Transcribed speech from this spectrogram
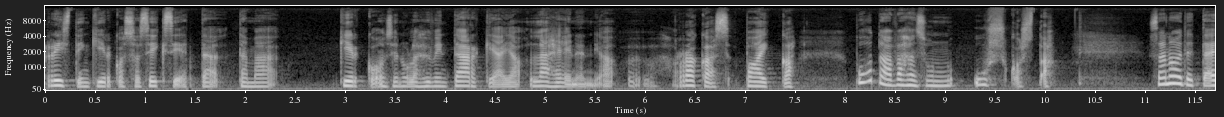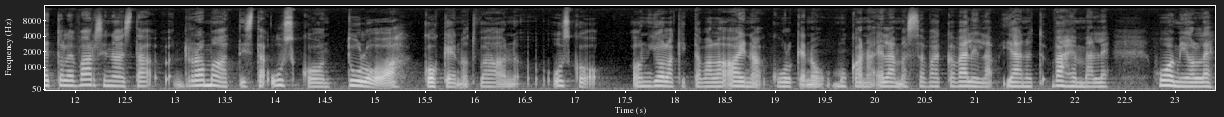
Ristin kirkossa siksi, että tämä kirkko on sinulle hyvin tärkeä ja läheinen ja rakas paikka. Puhutaan vähän sun uskosta. Sanoit, että et ole varsinaista dramaattista uskoon tuloa kokenut, vaan usko on jollakin tavalla aina kulkenut mukana elämässä, vaikka välillä jäänyt vähemmälle huomiolle.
